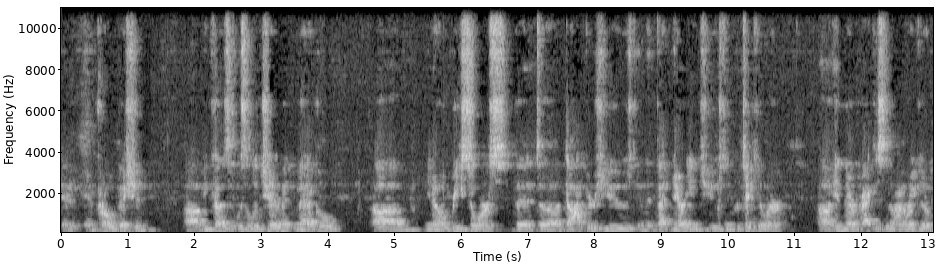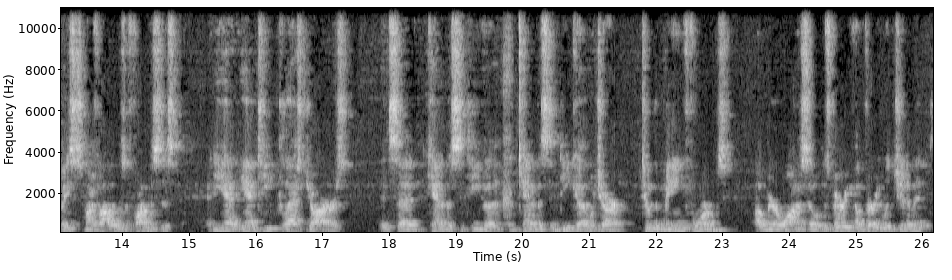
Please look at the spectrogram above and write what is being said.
and, and prohibition uh, because it was a legitimate medical um, you know, resource that uh, doctors used and that veterinarians used in particular uh, in their practices on a regular basis. My father was a pharmacist, and he had antique glass jars that said cannabis sativa and cannabis indica, which are two of the main forms of marijuana. So it was very a very legitimate,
